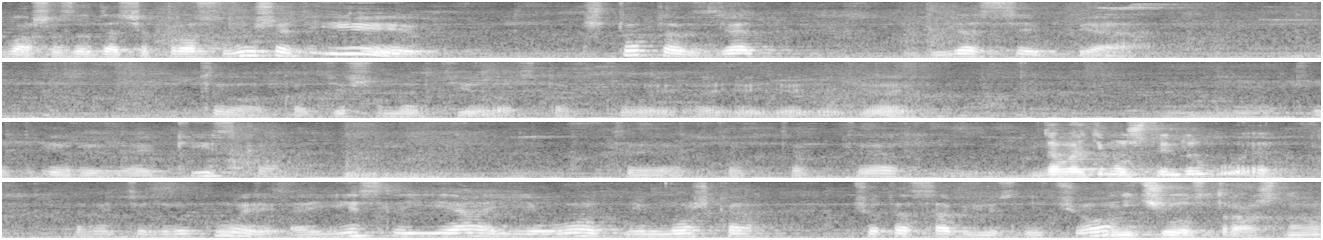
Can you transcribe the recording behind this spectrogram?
Ваша задача прослушать и что-то взять для себя. Так, а где же она делась такой? Ай-яй-яй-яй. Тут и рыжая киска. Так, так, так, так. Давайте, может, что-нибудь другое. Давайте другое. А если я его немножко что-то собьюсь, ничего? Ничего страшного.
